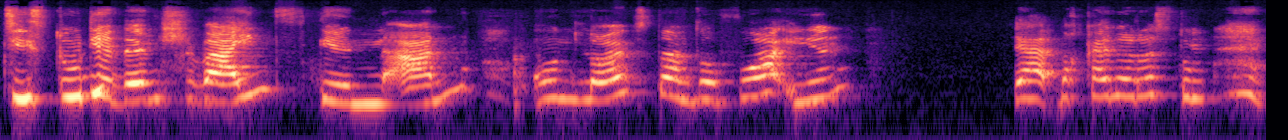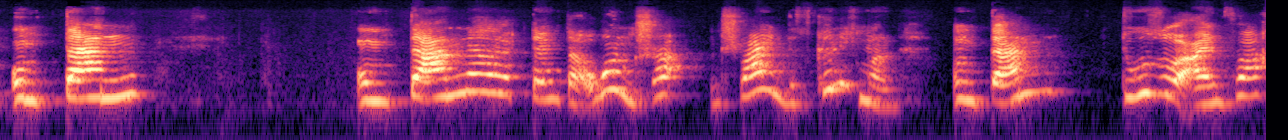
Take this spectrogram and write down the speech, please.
ziehst du dir den Schweinskin an und läufst dann so vor ihn. Er hat noch keine Rüstung. Und dann und dann äh, denkt er, oh, ein, Schwe ein Schwein, das kill ich mal. Und dann du so einfach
